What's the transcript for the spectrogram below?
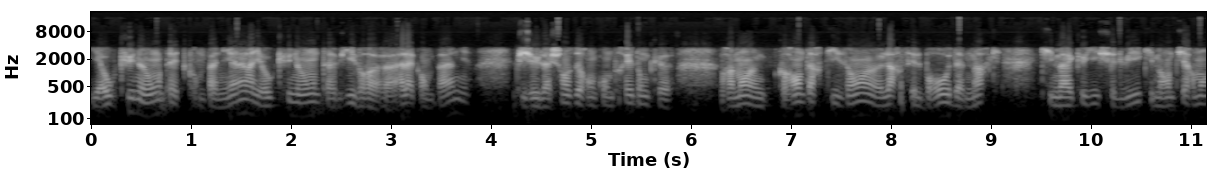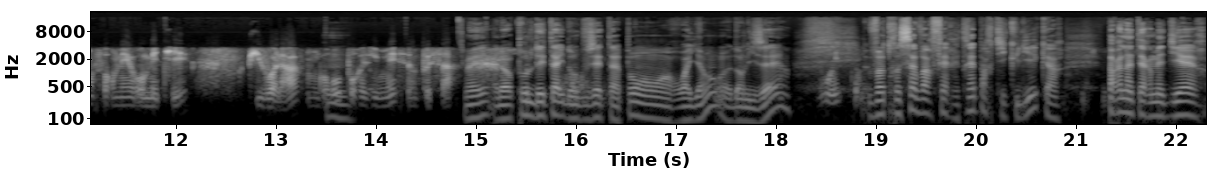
il n'y a aucune honte à être campagnard, il n'y a aucune honte à vivre euh, à la campagne. Puis j'ai eu la chance de rencontrer donc euh, vraiment un grand artisan, euh, Lars Elbro au Danemark, qui m'a accueilli chez lui, qui m'a entièrement formé au métier. Puis voilà, en gros, mm. pour résumer, c'est un peu ça. Oui, alors pour le détail, donc vous êtes à Pont-en-Royan, euh, dans l'Isère. Oui. Votre savoir-faire est très particulier car, par l'intermédiaire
